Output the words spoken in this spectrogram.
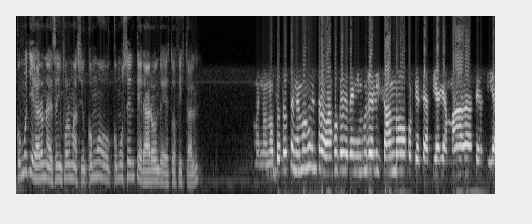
¿Cómo llegaron a esa información? ¿Cómo, cómo se enteraron de esto, fiscal? Bueno, nosotros tenemos el trabajo que venimos realizando porque se hacía llamadas, se hacía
